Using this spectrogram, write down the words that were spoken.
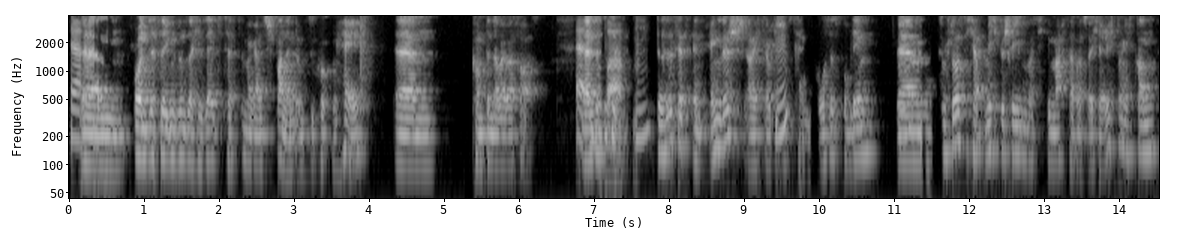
Ja. Ähm, und deswegen sind solche Selbsttests immer ganz spannend, um zu gucken, hey, ähm, kommt denn dabei was raus? Äh, das, ist jetzt, mhm. das, ist jetzt, in Englisch, aber ich glaube, das mhm. ist kein großes Problem. Mhm. Ähm, zum Schluss, ich habe mich beschrieben, was ich gemacht habe, aus welcher Richtung ich komme.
